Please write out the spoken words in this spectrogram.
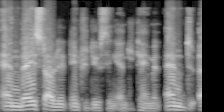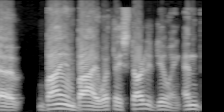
and they started introducing entertainment. And uh, by and by, what they started doing, and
